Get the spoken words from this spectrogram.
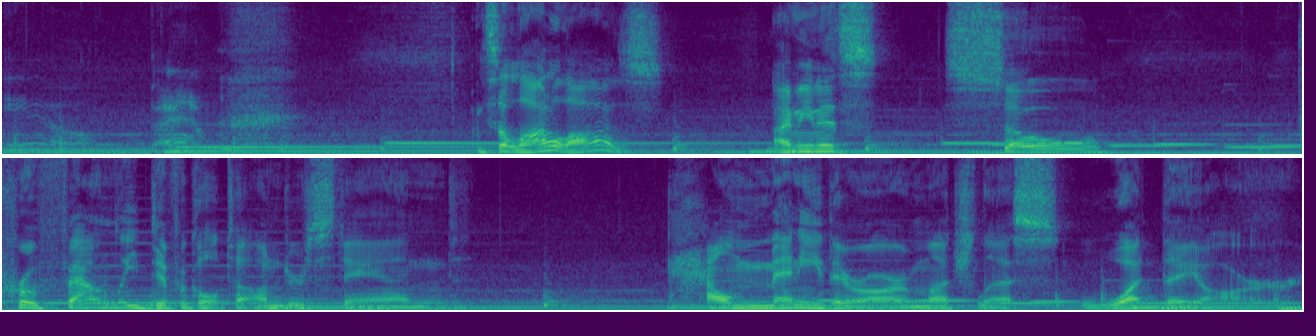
Ew. Damn. It's a lot of laws. I mean, it's so profoundly difficult to understand how many there are, much less what they are.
